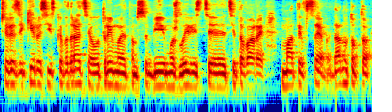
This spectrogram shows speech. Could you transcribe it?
через які Російська Федерація отримує там собі можливість е, ці товари мати в себе. Да? Ну тобто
